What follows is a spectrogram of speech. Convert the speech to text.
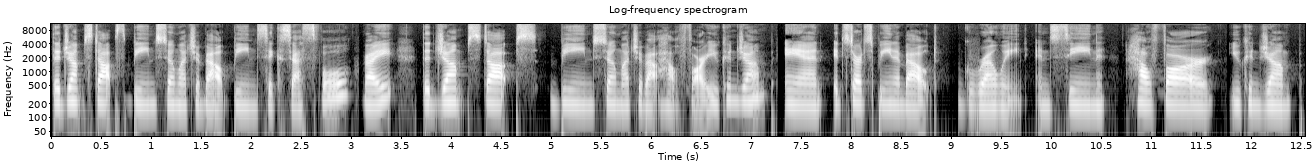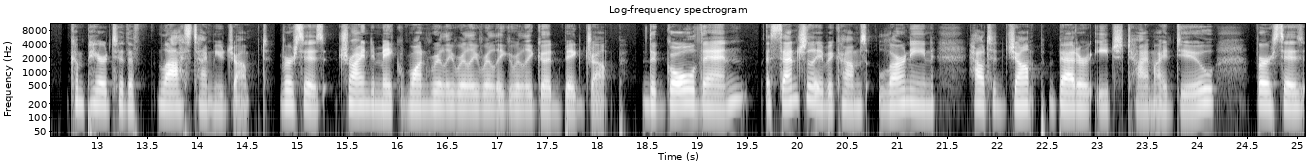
The jump stops being so much about being successful, right? The jump stops being so much about how far you can jump and it starts being about growing and seeing how far you can jump compared to the last time you jumped versus trying to make one really, really, really, really good big jump. The goal then essentially becomes learning how to jump better each time I do versus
